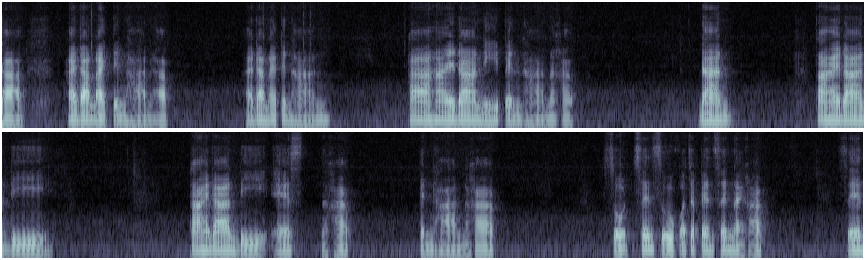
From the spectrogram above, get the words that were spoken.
ฉาก ให้ด้านไหนเป็นฐานครับ ให้ด้านไหนเป็นฐาน ถ้าให้ด้านนี้เป็นฐานนะครับ ด้าน ถ้าให้ด้าน D ถ้าให้ด้าน DS นะครับ เป็นฐานนะครับส่วนเส้นสูงก็จะเป็นเส้นไหนครับ เส้น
